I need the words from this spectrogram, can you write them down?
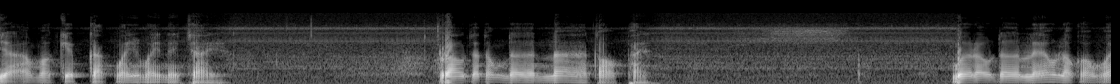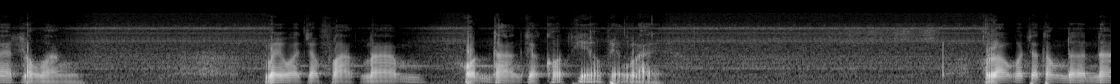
อย่าเอามาเก็บกักไว้ไว้ในใจ เราจะต้องเดินหน้าต่อไป เมื่อเราเดินแล้วเราก็แวดระวัง ไม่ว่าจะฝากน้ำหนทางจะคดเคี้ยวเพียงไร เราก็จะต้องเดินหน้า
